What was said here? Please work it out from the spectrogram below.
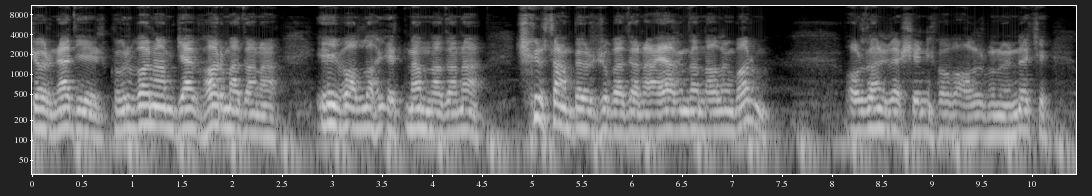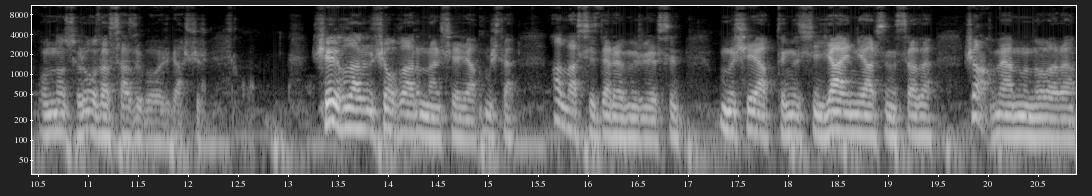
Gör ne der? Kurbanam gevhar medana. Eyvallah etmem nadana. Çıkırsan börcü bedene. Ayağından alın var mı? Oradan ile Şenlik alır bunun önüne ki ondan sonra o da sazı koyur kaçır. Şeyhlerin şoklarından şey yapmışlar. Allah sizlere ömür versin. Bunu şey yaptığınız için yayınlayarsınızsa da çok memnun olurum.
